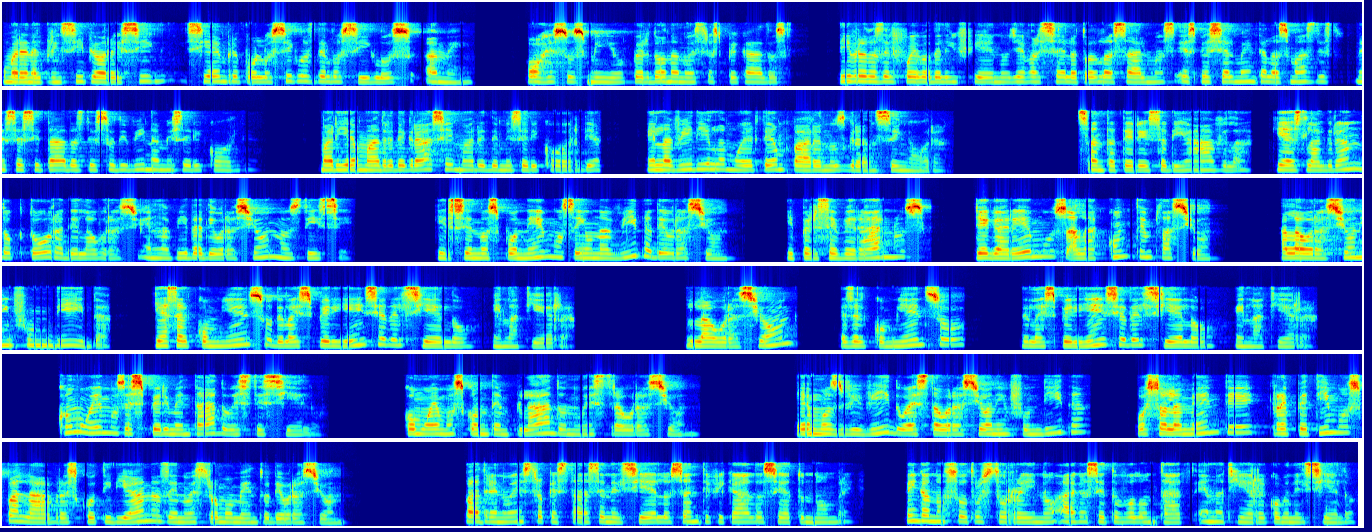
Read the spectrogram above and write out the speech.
como era en el principio, ahora y siempre, por los siglos de los siglos. Amén. Oh Jesús mío, perdona nuestros pecados Líbranos del fuego del infierno, lleva al cielo a todas las almas, especialmente a las más necesitadas de su divina misericordia. María, Madre de Gracia y Madre de Misericordia, en la vida y en la muerte, ampáranos, Gran Señora. Santa Teresa de Ávila, que es la gran doctora de la oración, en la vida de oración, nos dice que si nos ponemos en una vida de oración y perseverarnos, llegaremos a la contemplación, a la oración infundida, que es el comienzo de la experiencia del cielo en la tierra. La oración es el comienzo de la experiencia del cielo en la tierra. ¿Cómo hemos experimentado este cielo? ¿Cómo hemos contemplado nuestra oración? ¿Hemos vivido esta oración infundida o solamente repetimos palabras cotidianas en nuestro momento de oración. Padre nuestro que estás en el cielo, santificado sea tu nombre. Venga a nosotros tu reino, hágase tu voluntad en la tierra como en el cielo.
